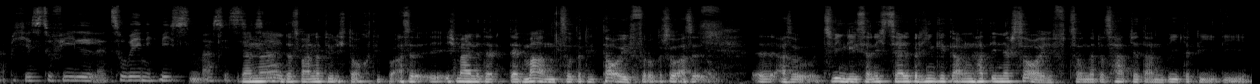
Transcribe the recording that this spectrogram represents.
habe ich jetzt zu viel, zu wenig Wissen, was jetzt. Ja, nein, das war natürlich doch die, also ich meine, der, der Manz oder die Täufer oder so, also, äh, also Zwingli ist ja nicht selber hingegangen und hat ihn ersäuft, sondern das hat ja dann wieder die, die,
